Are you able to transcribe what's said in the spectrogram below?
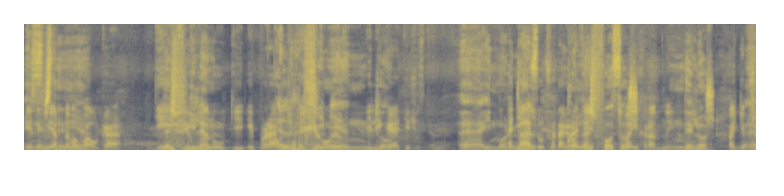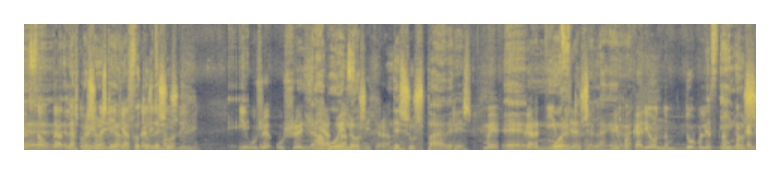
En este día desfilan el regimiento eh, inmortal con э, las fotos de los, eh, las personas que eran las fotos de sus э, abuelos de sus padres eh, muertos en la guerra. y nos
